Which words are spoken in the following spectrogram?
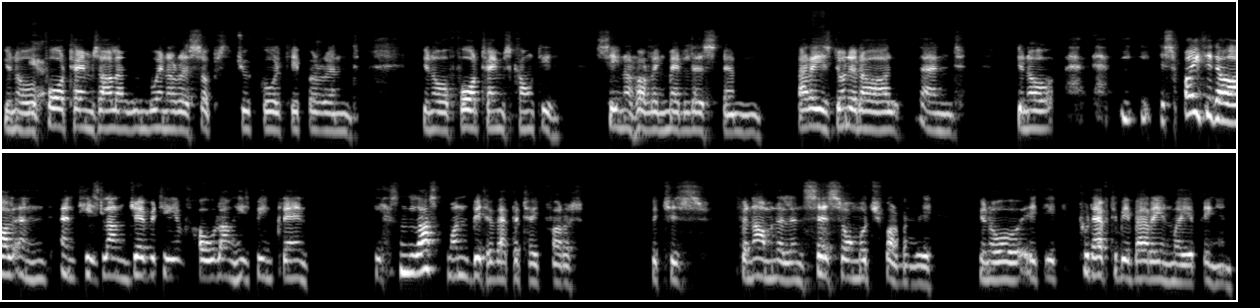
You know, Yeah. four times All Ireland winner as substitute goalkeeper, and you know, four times county senior hurling medalist. Um, Barry's done it all, and you know, he- he- despite it all, and and his longevity of how long he's been playing, he hasn't lost one bit of appetite for it, which is phenomenal and says so much for Barry. You know, it, it could have to be Barry, in my opinion.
